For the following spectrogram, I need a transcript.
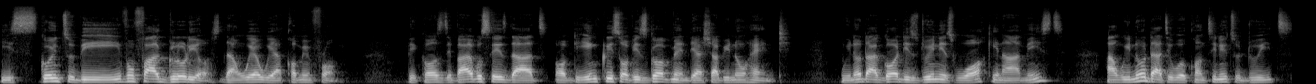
is going to be even far glorious than where we are coming from because the Bible says that of the increase of his government there shall be no end. We know that God is doing his work in our midst, and we know that he will continue to do it.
